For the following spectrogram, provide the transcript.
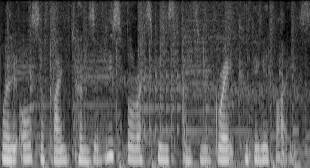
where you'll also find tons of useful recipes and some great cooking advice.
